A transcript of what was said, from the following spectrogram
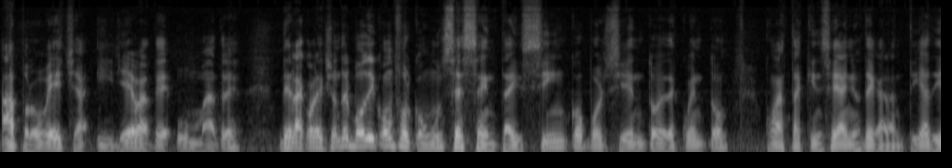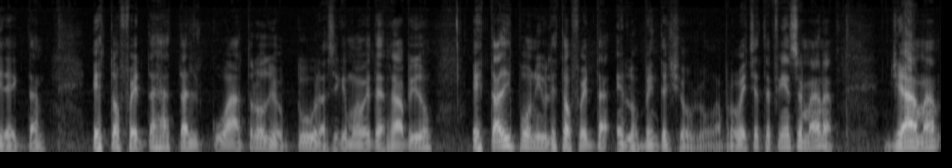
aprovecha y llévate un matre de la colección del Body Comfort con un 65% de descuento con hasta 15 años de garantía directa. Esta oferta es hasta el 4 de octubre, así que muévete rápido. Está disponible esta oferta en los 20 showrooms. Aprovecha este fin de semana. Llama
